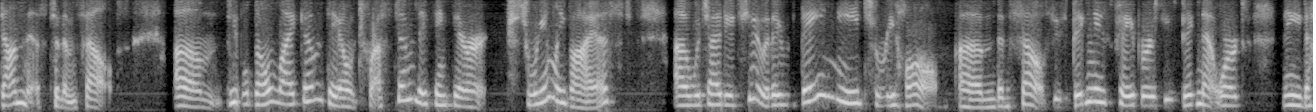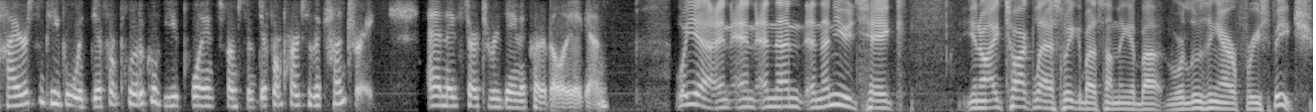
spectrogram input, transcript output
done this to themselves. Um, people don't like him. They don't trust him. They think they're extremely biased, uh, which I do too. They they need to rehaul um, themselves. These big newspapers, these big networks, they need to hire some people with different political viewpoints from some different parts of the country, and they start to regain the credibility again. Well, yeah, and and and then and then you take, you know, I talked last week about something about we're losing our free speech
